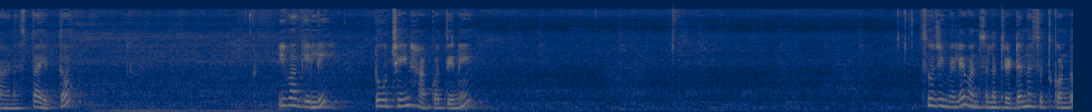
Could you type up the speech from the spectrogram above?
ಕಾಣಿಸ್ತಾ ಇತ್ತು. ಇವಾಗ ಇಲ್ಲಿ ಟೂ ಚೈನ್ ಹಾಕೋತೀನಿ. ಸೂಜಿ ಮೇಲೆ ಒಂದು ಸಲ ಥ್ರೆಡ್ಡನ್ನು ಸುತ್ತಕೊಂಡು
